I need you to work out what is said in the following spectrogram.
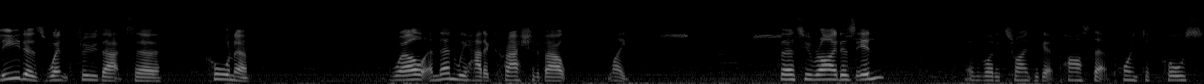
leaders went through that uh, corner well, and then we had a crash at about like 30 riders in. Everybody trying to get past that point, of course.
